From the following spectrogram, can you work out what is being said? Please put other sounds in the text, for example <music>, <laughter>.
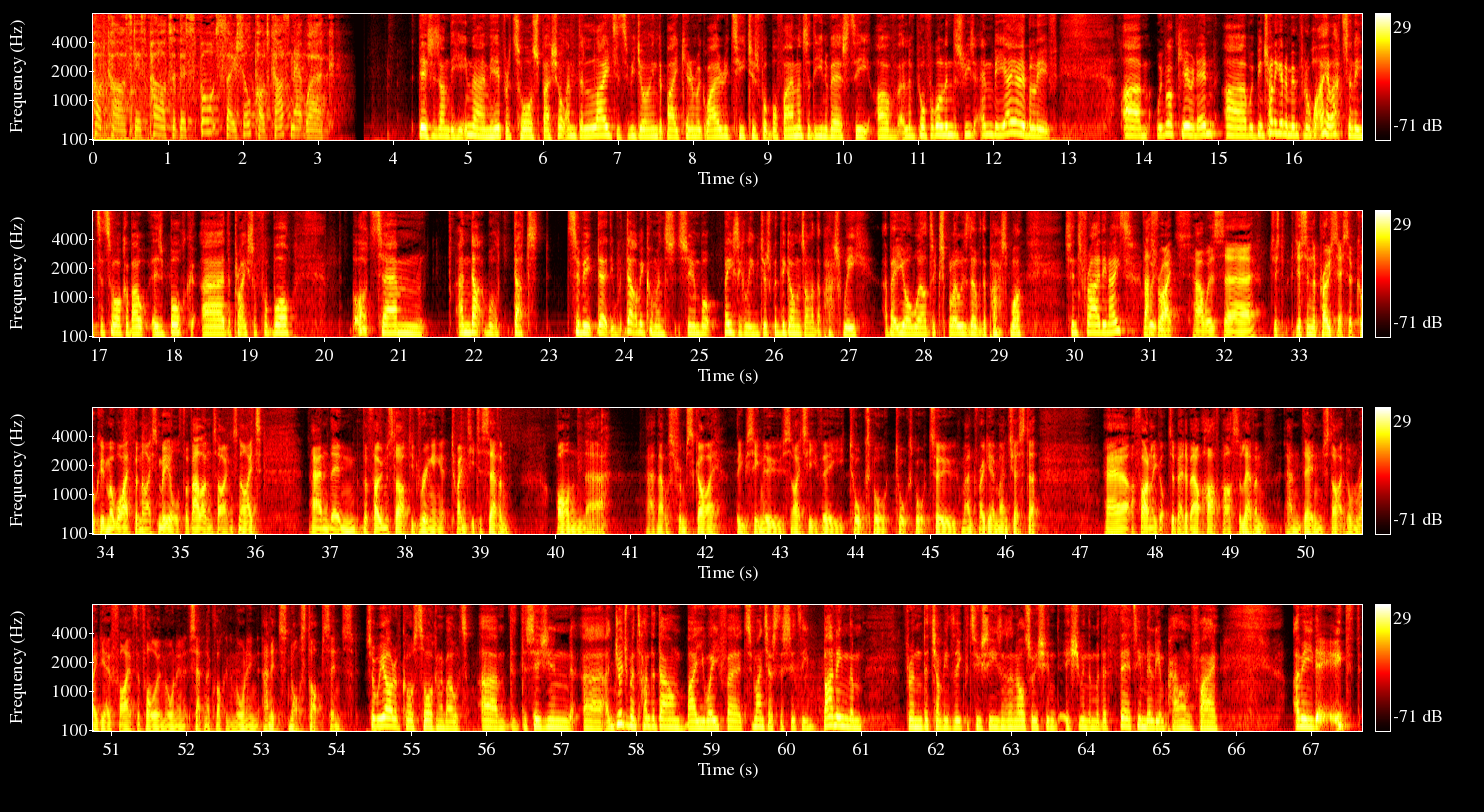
podcast is part of the Sports Social Podcast Network. This is Andy Heaton. I'm here for a TAW special. I'm delighted to be joined by Kieran Maguire, who teaches football finance at the University of Liverpool Football Industries, MBA, I believe. Um, we've got Kieran in. Uh, we've been trying to get him in for a while, actually, to talk about his book, uh, The Price of Football. But um, and that will that's to be that, that'll be coming soon. But basically, just with the goings on of the past week, I bet your world's exploded over the past what since Friday night. That's we, right. I was uh, just just in the process of cooking my wife a nice meal for Valentine's night, and then the phone started ringing at twenty to seven on, uh, and that was from Sky, BBC News, ITV, Talksport, Talksport Two, Man- Radio Manchester. Uh, I finally got to bed about half past 11 and then started on Radio 5 the following morning at 7 o'clock in the morning, and it's not stopped since. So, we are, of course, talking about um, the decision uh, and judgment handed down by UEFA to Manchester City, banning them from the Champions League for two seasons and also issuing, issuing them with a £30 million fine. I mean, it,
